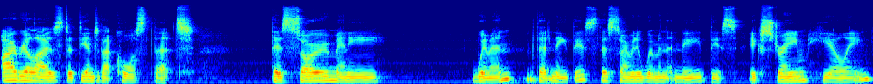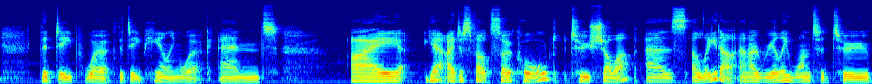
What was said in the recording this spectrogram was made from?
I realized at the end of that course that there's so many women that need this. There's so many women that need this extreme healing, the deep work, the deep healing work. And I, yeah, I just felt so called to show up as a leader. And I really wanted to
